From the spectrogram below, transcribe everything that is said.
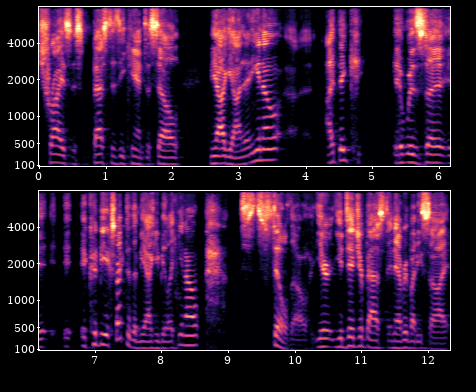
tries as best as he can to sell Miyagi on it. And, you know, I think it was uh, it, it, it, could be expected that Miyagi be like, you know, still though, you you did your best and everybody saw it,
